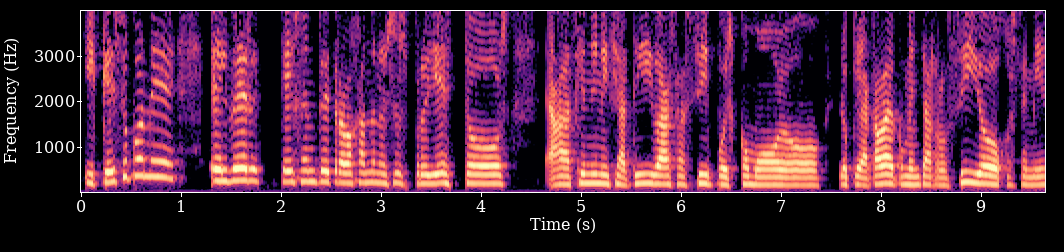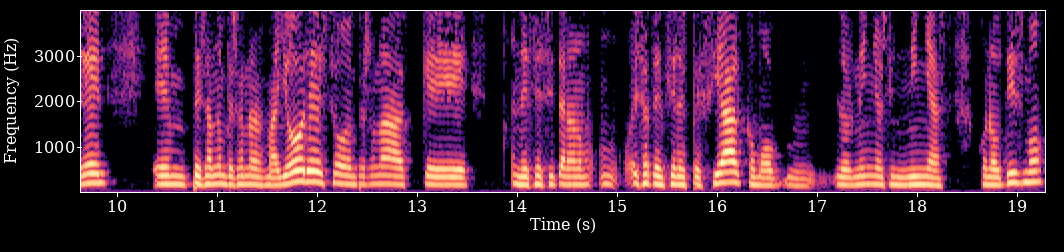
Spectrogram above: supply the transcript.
¿Y qué supone el ver que hay gente trabajando en esos proyectos, haciendo iniciativas así, pues como lo, que acaba de comentar Rocío o José Miguel, em, pensando en personas mayores o en personas que necesitan esa atención especial, como mm, los niños y niñas con autismo?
